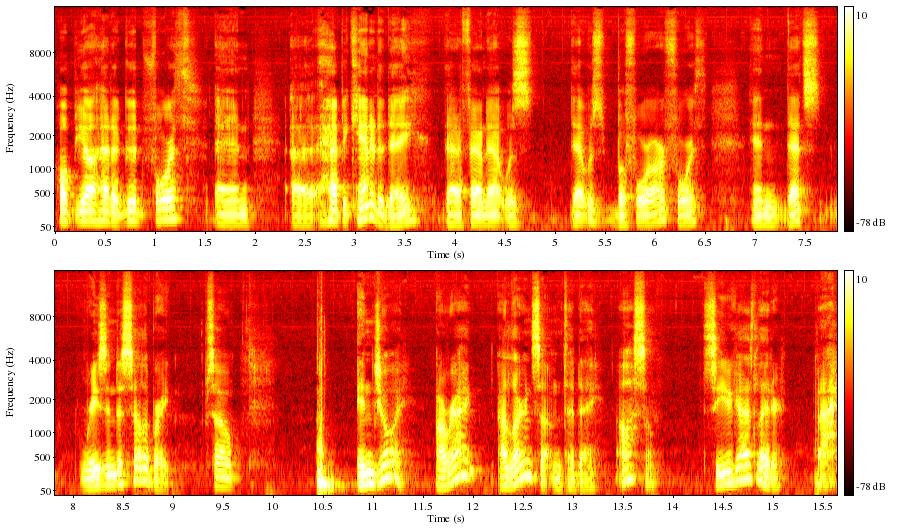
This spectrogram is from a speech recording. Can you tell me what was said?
Hope y'all had a good fourth and uh, Happy Canada Day that I found out was that was before our fourth, and that's reason to celebrate. So enjoy. All right, I learned something today. Awesome. See you guys later. Bye.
